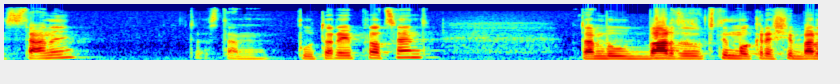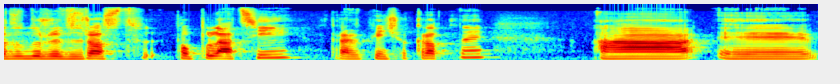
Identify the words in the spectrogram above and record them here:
Stany, to jest tam 1,5%. Tam był bardzo, w tym okresie bardzo duży wzrost populacji, prawie pięciokrotny, a y,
